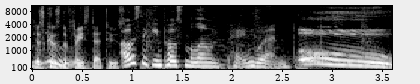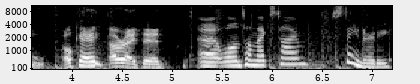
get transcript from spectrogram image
Just because of the face tattoos. I was thinking Post Malone Penguin. Oh. Okay. All right then. Uh, well, until next time, stay nerdy.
